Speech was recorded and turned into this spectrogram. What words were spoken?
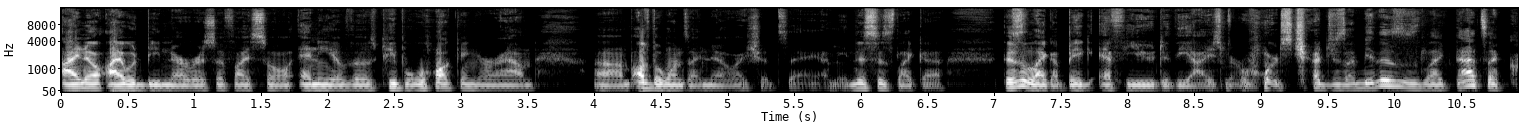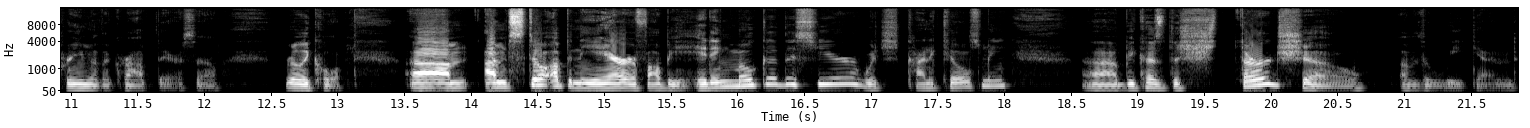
I know I would be nervous if I saw any of those people walking around um, of the ones I know, I should say. I mean, this is like a this is like a big fu to the Eisner Awards judges. I mean, this is like that's a cream of the crop there. So really cool. Um, I'm still up in the air if I'll be hitting MoCCA this year, which kind of kills me uh, because the sh- third show of the weekend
